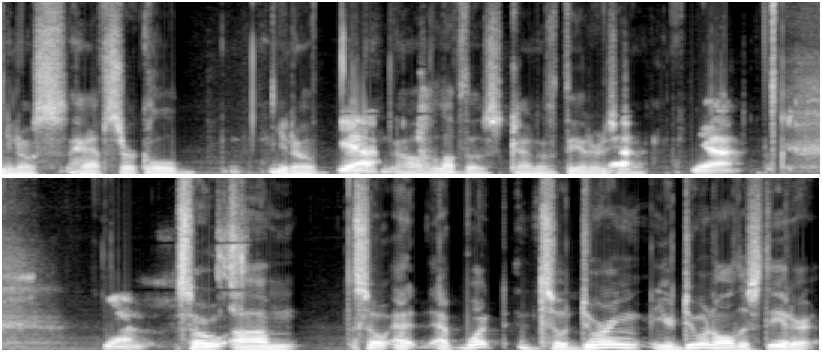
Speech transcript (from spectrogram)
you know half circle. You know, yeah, oh, I love those kind of theaters. Yeah. You know? yeah, yeah. So, um, so at, at what? So during you're doing all this theater,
